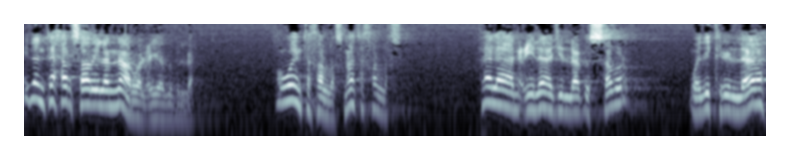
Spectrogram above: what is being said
إذا انتحر صار إلى النار والعياذ بالله. وين تخلص؟ ما تخلص. فلا علاج إلا بالصبر وذكر الله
